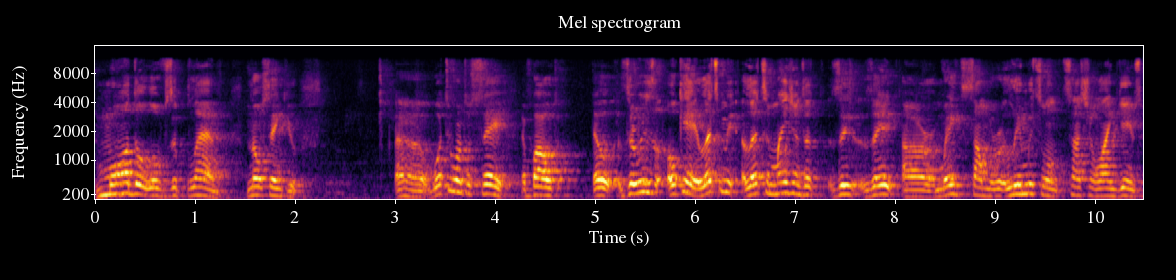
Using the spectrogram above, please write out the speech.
model of the plan. No, thank you. Uh, what you want to say about uh, there is okay. Let me let's imagine that they, they are made some limits on such online games.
